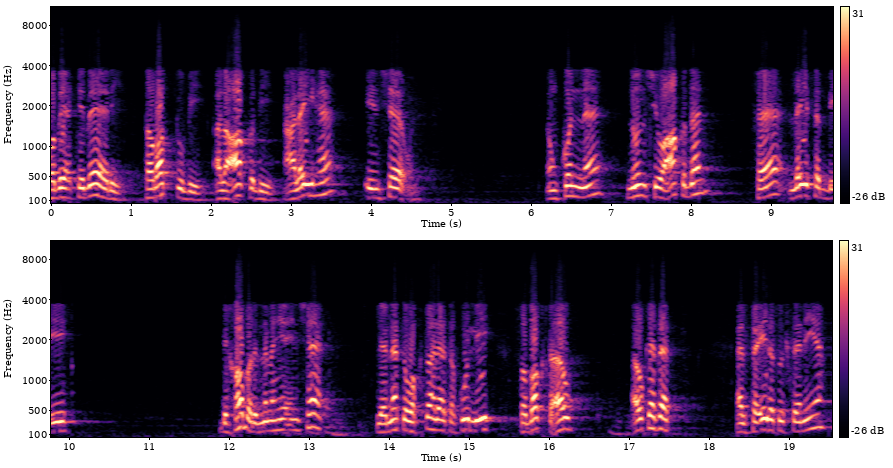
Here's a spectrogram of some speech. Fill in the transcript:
وباعتبار ترتب العقد عليها إنشاء. إن كنا ننشئ عقدا فليست بإيه؟ بخبر إنما هي إنشاء لأنك وقتها لا تقول لي صدقت أو أو كذبت. الفائدة الثانية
